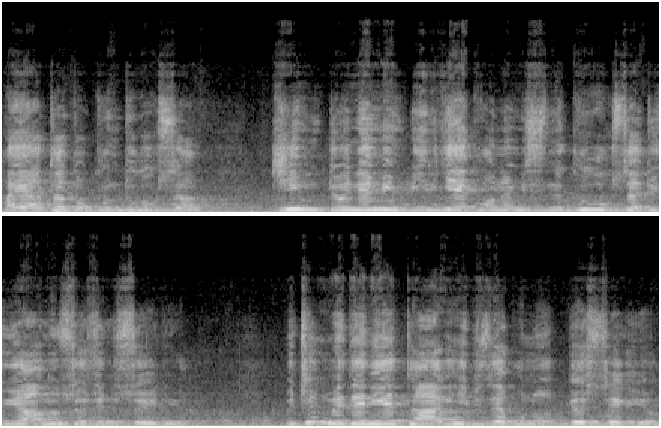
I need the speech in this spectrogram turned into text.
hayata dokundurursa, kim dönemin bilgi ekonomisini kurursa dünyanın sözünü söylüyor. Bütün medeniyet tarihi bize bunu gösteriyor.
